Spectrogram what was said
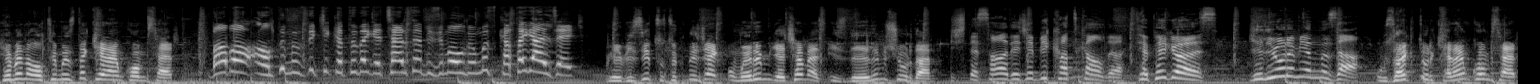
Hemen altımızda Kerem komiser. Ve bizi tutuklayacak. Umarım geçemez. İzleyelim şuradan. İşte sadece bir kat kaldı. Tepegöz. Geliyorum yanınıza. Uzak dur Kerem komiser.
